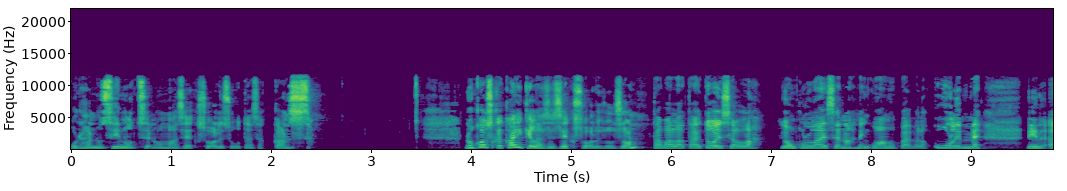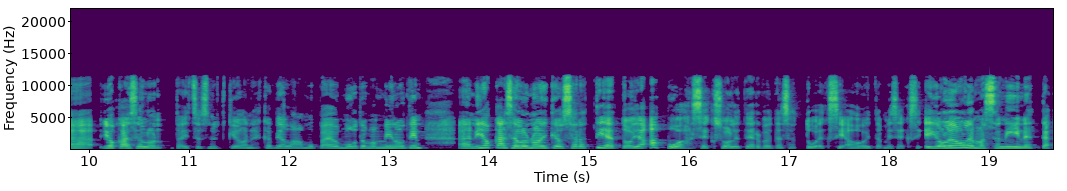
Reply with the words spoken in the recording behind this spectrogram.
kun hän on sinut sen oman seksuaalisuutensa kanssa. No koska kaikilla se seksuaalisuus on tavalla tai toisella jonkunlaisena, niin kuin aamupäivällä kuulimme, niin ää, jokaisella on, tai itse asiassa nytkin on ehkä vielä aamupäivä muutaman minuutin, ää, niin jokaisella on oikeus saada tietoa ja apua seksuaaliterveytensä tueksi ja hoitamiseksi. Ei ole olemassa niin, että,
